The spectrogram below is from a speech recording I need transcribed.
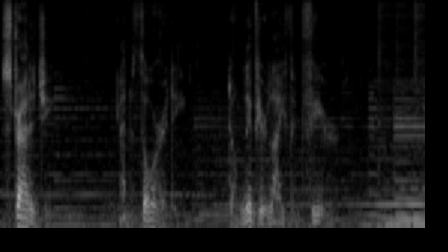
Strategy and authority. Don't live your life in fear.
